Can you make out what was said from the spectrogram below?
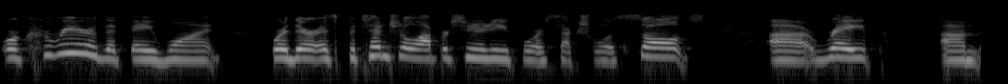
or career that they want, where there is potential opportunity for sexual assault, uh, rape, um,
